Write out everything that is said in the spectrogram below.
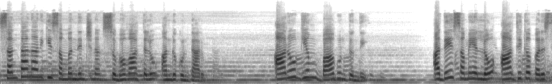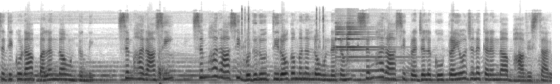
సంతానానికి సంబంధించిన శుభవార్తలు అందుకుంటారు. ఆరోగ్యం బాగుంటుంది. అదే సమయంలో ఆర్థిక పరిస్థితి కూడా బలంగా ఉంటుంది. సింహరాశి సింహరాశి బుధుడు తిరోగమనంలో ఉండటం సింహరాశి ప్రజలకు ప్రయోజనకరంగా భావిస్తారు.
